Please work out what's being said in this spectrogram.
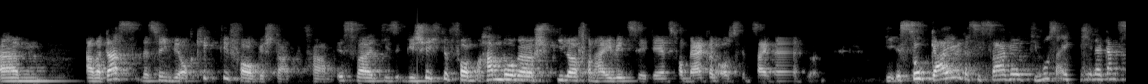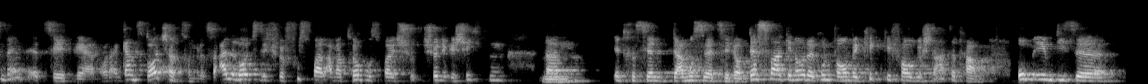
Ähm, aber das, weswegen wir auch KickTV gestartet haben, ist, weil diese Geschichte vom Hamburger Spieler von HIWC, der jetzt von Merkel ausgezeichnet wird, die ist so geil, dass ich sage, die muss eigentlich in der ganzen Welt erzählt werden oder in ganz Deutschland zumindest. Alle Leute, die sich für Fußball, Amateurfußball, schöne Geschichten mhm. ähm, interessieren, da muss es erzählt werden. Und das war genau der Grund, warum wir KickTV gestartet haben, um eben diese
